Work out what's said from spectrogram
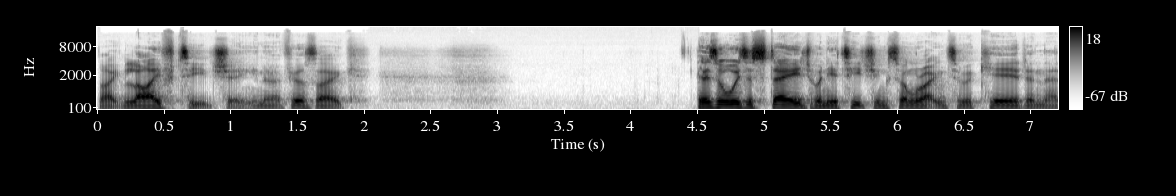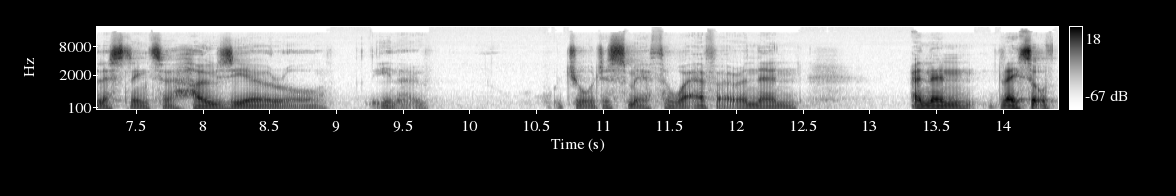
like life teaching, you know, it feels like there's always a stage when you're teaching songwriting to a kid and they're listening to Hozier or you know Jorja Smith or whatever, and then and then they sort of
